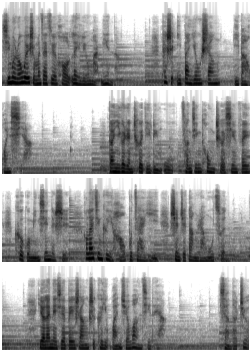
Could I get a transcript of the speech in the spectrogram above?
席慕容为什么在最后泪流满面呢？他是一半忧伤，一半欢喜啊。当一个人彻底领悟曾经痛彻心扉、刻骨铭心的事，后来竟可以毫不在意，甚至荡然无存。原来那些悲伤是可以完全忘记的呀！想到这，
